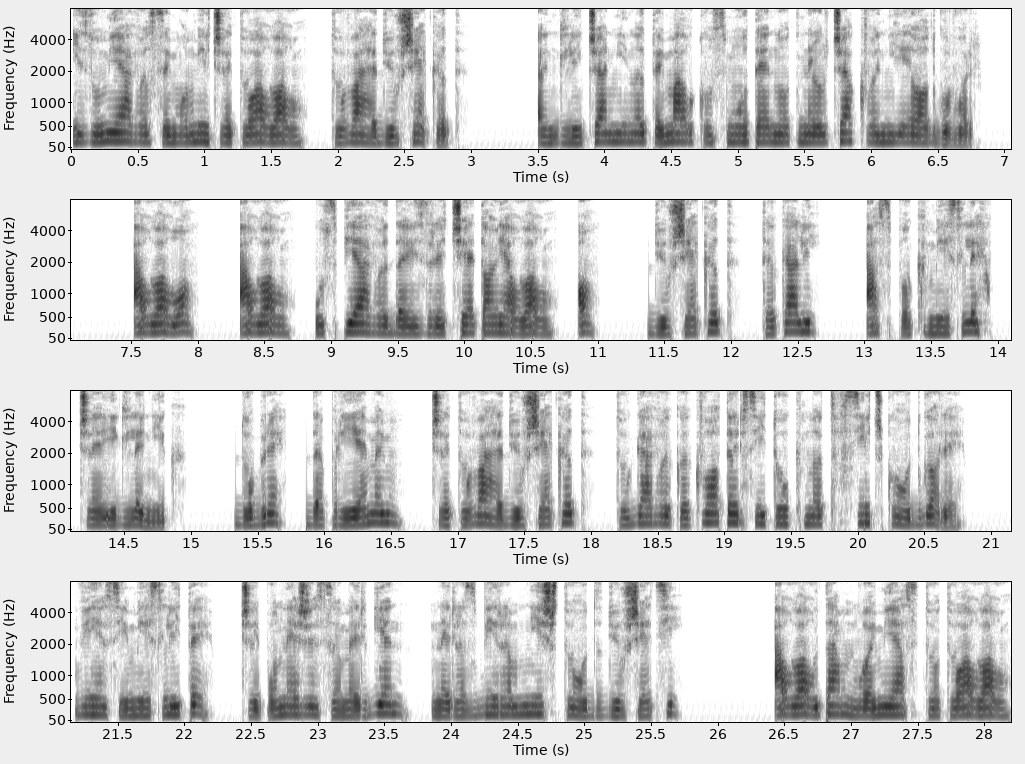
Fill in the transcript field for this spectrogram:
изумява се момичето Ало, това е дюшекът. Англичанинът е малко смутен от неочаквания отговор. Ало, ало, успява да изрече той ало, о, дюшекът, така ли? Аз пък мислех, че е игленик. Добре, да приемем, че това е дюшекът, тогава какво търси тук над всичко отгоре? Вие си мислите, че понеже съм ерген, не разбирам нищо от дюшеци? Ало, там му е мястото, ало,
